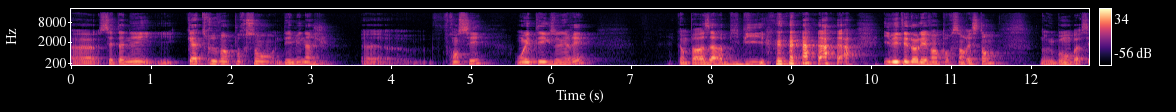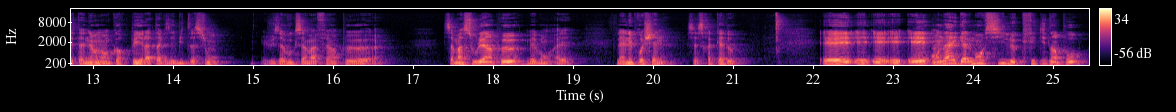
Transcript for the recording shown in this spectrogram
euh, cette année, 80% des ménages euh, français ont été exonérés. Comme par hasard, Bibi, il était dans les 20% restants. Donc bon, bah, cette année, on a encore payé la taxe d'habitation. Je vous avoue que ça m'a fait un peu... Ça m'a saoulé un peu, mais bon, allez. L'année prochaine, ça sera cadeau. Et, on a également aussi le crédit d'impôt,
